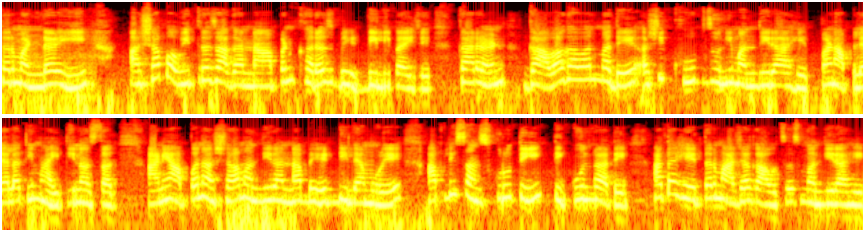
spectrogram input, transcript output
तर मंडळी अशा पवित्र जागांना आपण खरंच भेट दिली पाहिजे. कारण गावागावांमध्ये अशी खूप जुनी मंदिरं आहेत पण आपल्याला ती माहिती नसतात. आणि आपण अशा मंदिरांना भेट दिल्यामुळे आपली संस्कृती टिकून राहते. आता हे तर माझ्या गावचंच मंदिर आहे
